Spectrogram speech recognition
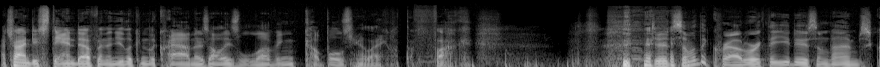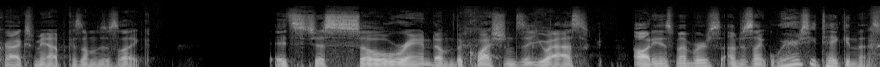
I try and do stand up, and then you look into the crowd, and there's all these loving couples. And you're like, "What the fuck?" dude some of the crowd work that you do sometimes cracks me up because i'm just like it's just so random the questions that you ask audience members i'm just like where is he taking this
